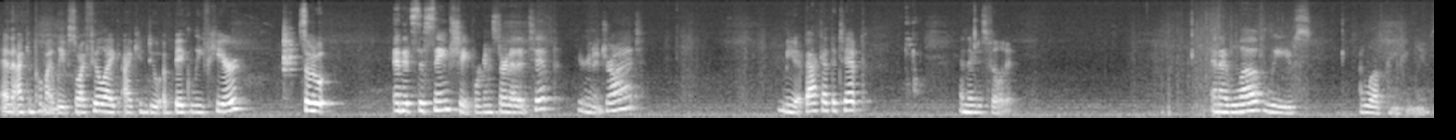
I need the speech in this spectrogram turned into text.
and I can put my leaves. So I feel like I can do a big leaf here. So, and it's the same shape. We're gonna start at a tip. You're gonna draw it, meet it back at the tip, and then just fill it in. And I love leaves. I love painting leaves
